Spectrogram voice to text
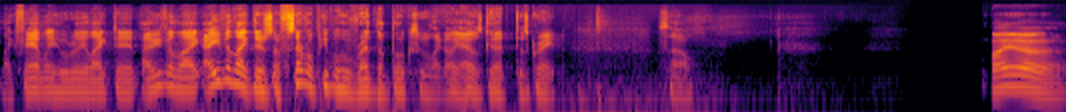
like family who really liked it. I even like I even like there's several people who've read the books who are like, oh yeah, it was good. It was great. So my uh,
